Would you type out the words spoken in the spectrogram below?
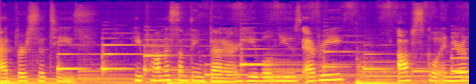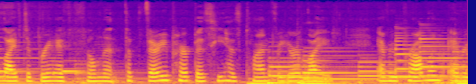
adversities. He promised something better. He will use every obstacle in your life to bring a fulfillment, the very purpose He has planned for your life. Every problem, every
